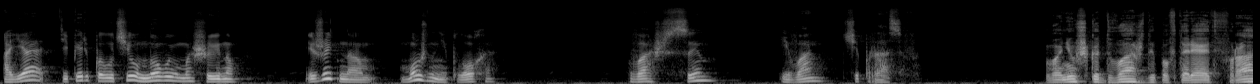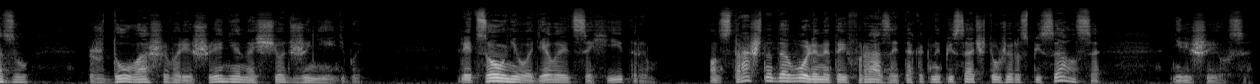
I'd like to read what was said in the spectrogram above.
А я теперь получил новую машину. И жить нам можно неплохо. Ваш сын Иван Чепрасов. Ванюшка дважды повторяет фразу «Жду вашего решения насчет женитьбы». Лицо у него делается хитрым. Он страшно доволен этой фразой, так как написать, что уже расписался, не решился.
